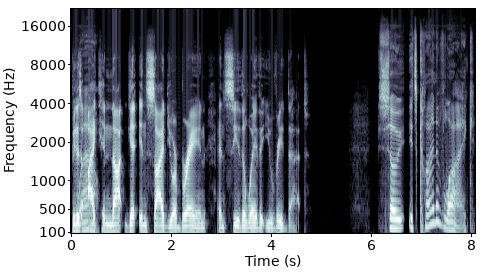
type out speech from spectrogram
because I cannot get inside your brain and see the way that you read that. So it's kind of like,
